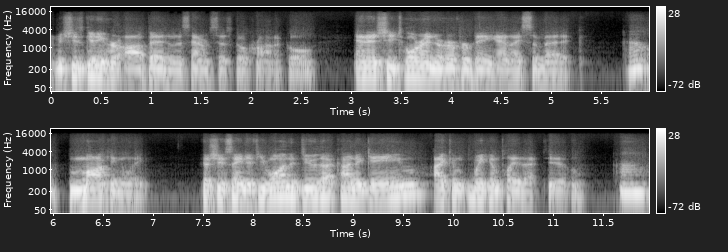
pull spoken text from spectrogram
I mean, she's getting her op-ed in the San Francisco Chronicle, and then she tore into her for being anti-Semitic, Oh. mockingly, because she's saying, if you want to do that kind of game, I can we can play that too. Oh.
